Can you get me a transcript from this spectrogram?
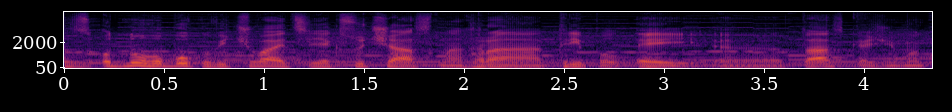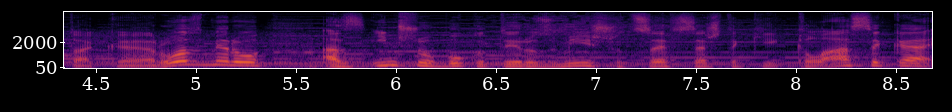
з одного боку відчувається як сучасна гра AAA, е, та скажімо так, е, розміру. А з іншого боку, ти розумієш, що це все ж таки класика,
